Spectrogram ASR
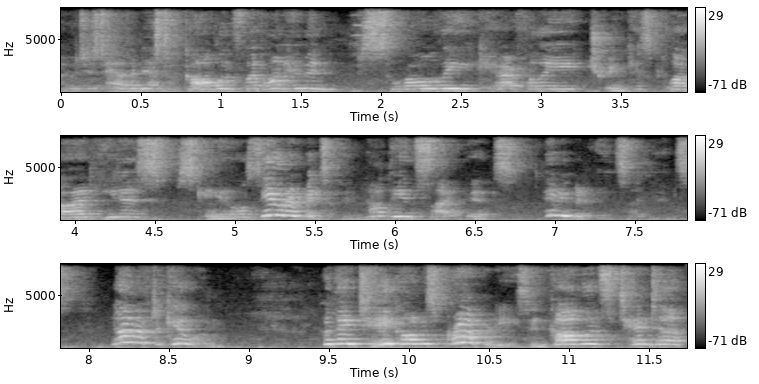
I would just have a nest of goblins live on him and slowly, carefully drink his blood, eat his scales, the outer bits of him, not the inside bits. Maybe a bit of the inside bits. Not enough to kill him. But they take on his properties, and goblins tend to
